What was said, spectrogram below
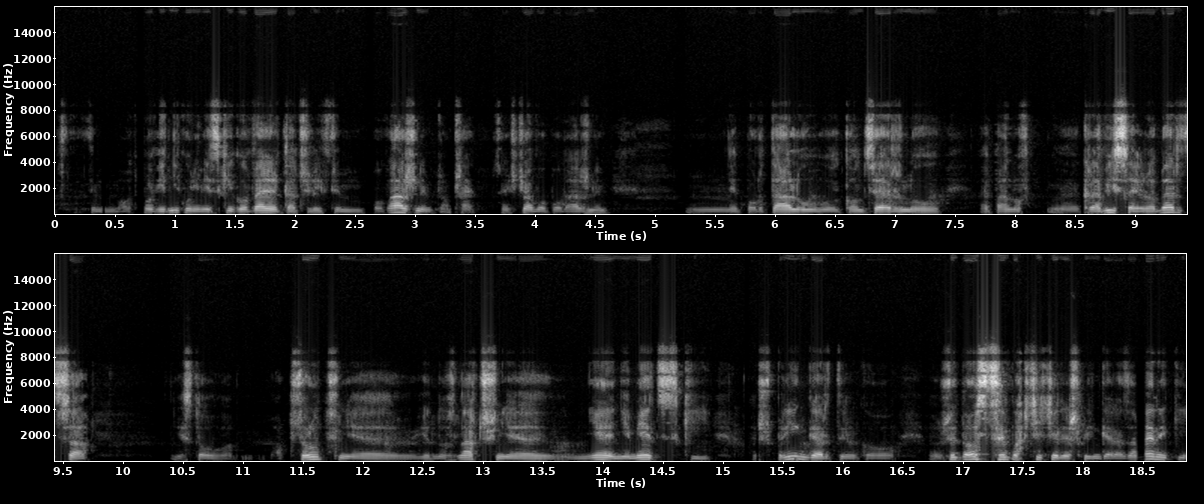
w tym odpowiedniku niemieckiego Welta, czyli w tym poważnym, no, częściowo poważnym mm, portalu koncernu panów Krawisa i Robertsa. Jest to absolutnie, jednoznacznie nie niemiecki Springer, tylko żydowscy właściciele Springera z Ameryki,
